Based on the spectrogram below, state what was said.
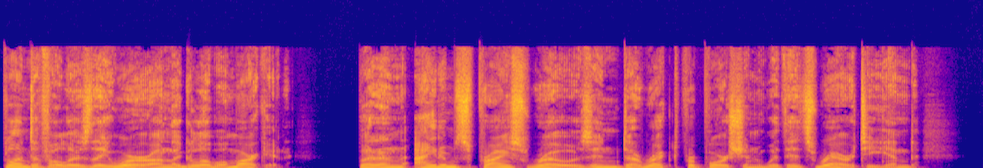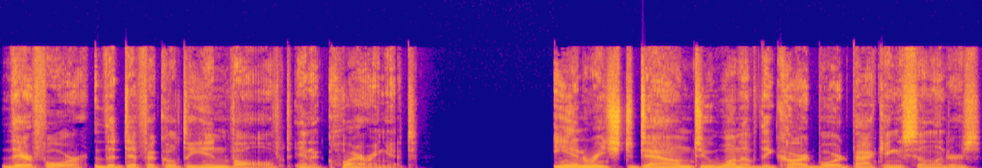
plentiful as they were on the global market but an item's price rose in direct proportion with its rarity and, therefore, the difficulty involved in acquiring it. Ian reached down to one of the cardboard packing cylinders,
